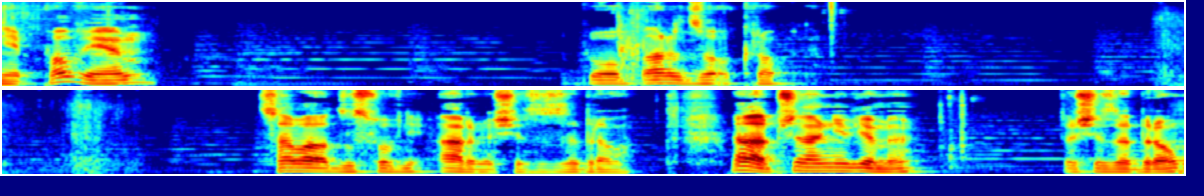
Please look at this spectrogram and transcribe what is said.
Nie powiem. Było bardzo okropne. Cała dosłownie armia się zebrała. Ale przynajmniej wiemy, kto się zebrał.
